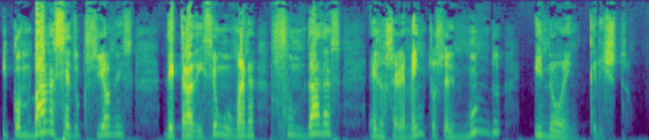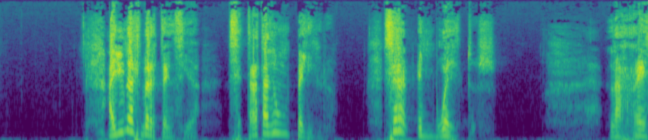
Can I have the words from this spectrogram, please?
y con vanas seducciones de tradición humana fundadas en los elementos del mundo y no en Cristo. Hay una advertencia, se trata de un peligro, ser envueltos. La red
